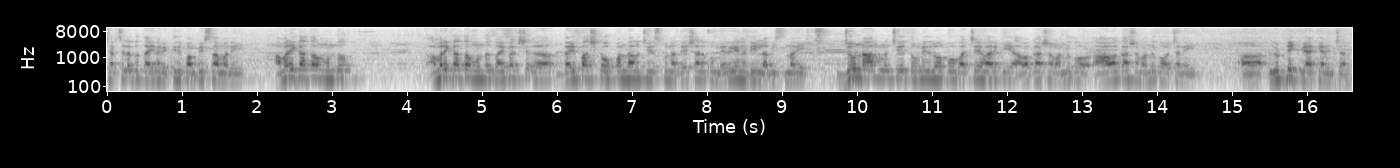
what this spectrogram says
చర్చలకు తగిన వ్యక్తిని పంపిస్తామని అమెరికాతో ముందు అమెరికాతో ముందు ద్వైపాక్ష ద్వైపాక్షిక ఒప్పందాలు చేసుకున్న దేశాలకు మెరుగైన డీల్ లభిస్తుందని జూన్ నాలుగు నుంచి తొమ్మిది లోపు వచ్చే వారికి అవకాశం అందుకో ఆ అవకాశం అందుకోవచ్చని లుట్నిక్ వ్యాఖ్యానించారు.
